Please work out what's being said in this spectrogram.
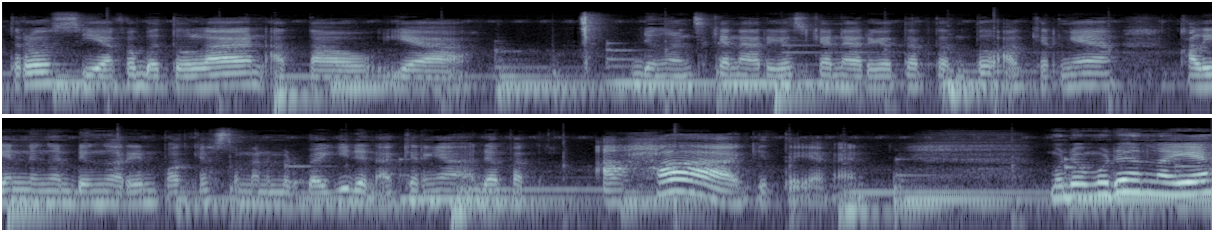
Terus ya kebetulan atau ya dengan skenario-skenario tertentu akhirnya kalian dengan dengerin podcast teman berbagi dan akhirnya dapat aha gitu ya kan mudah-mudahan lah ya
